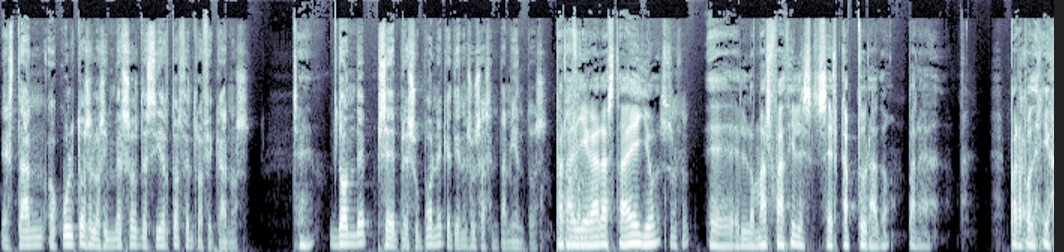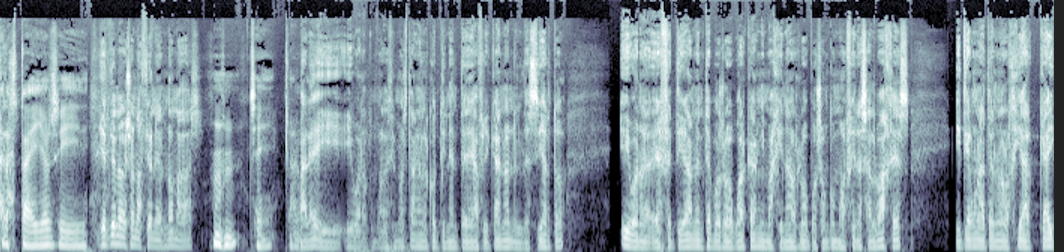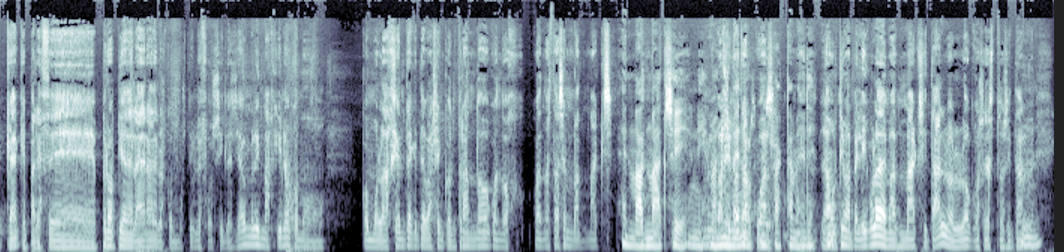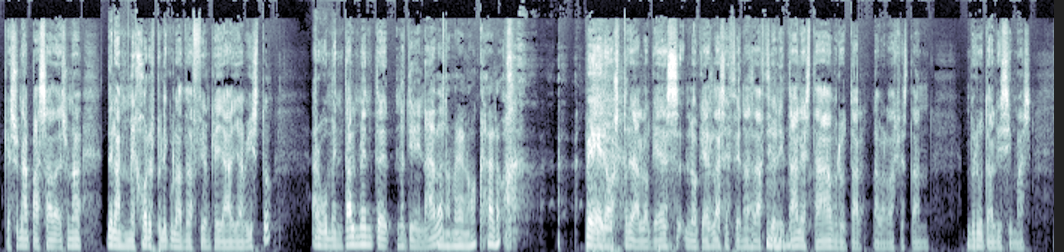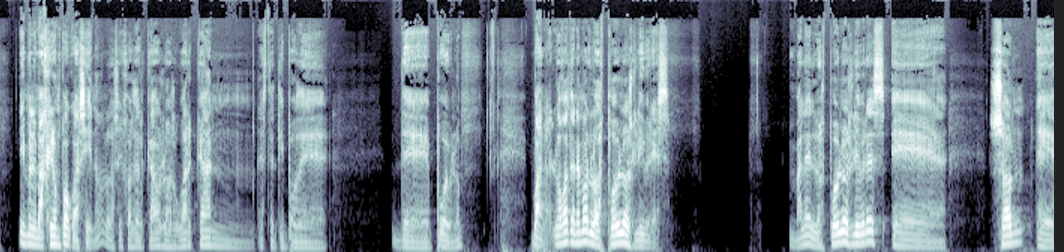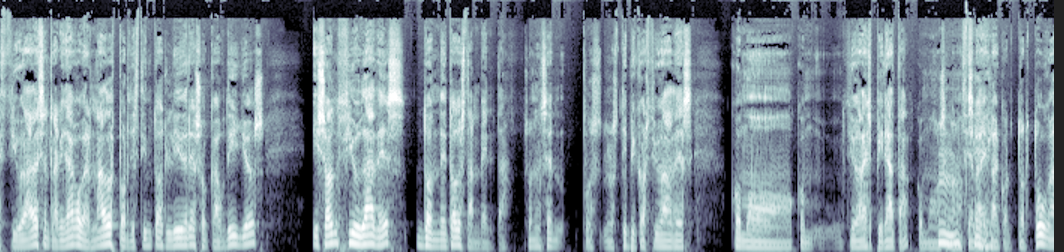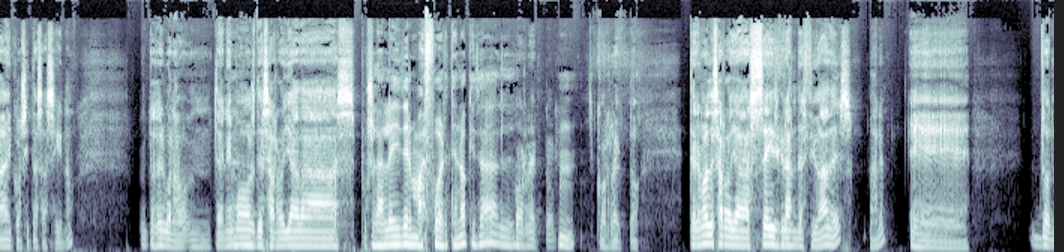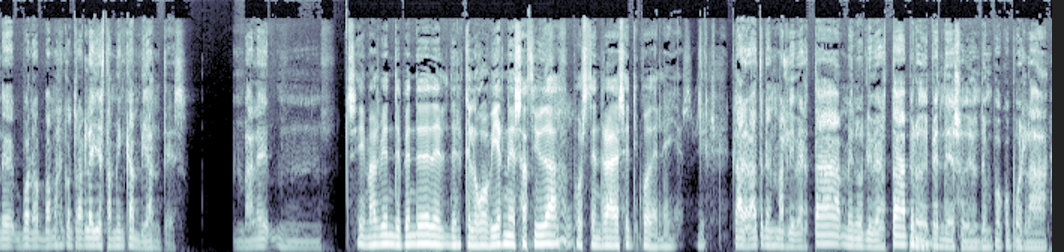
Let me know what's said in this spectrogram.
Están ocultos en los inversos desiertos centroafricanos, donde se presupone que tienen sus asentamientos. Para llegar hasta ellos, eh, lo más fácil es ser capturado para para poder llegar hasta ellos y... Yo entiendo que son naciones nómadas. sí, claro. ¿Vale? Y, bueno, como decimos, están en el continente africano, en el desierto. Y bueno, efectivamente, pues los Warkan, imaginaoslo, pues son como fieras salvajes y tienen una tecnología arcaica que parece propia de la era de los combustibles fósiles. Ya me lo imagino como, como la gente que te vas encontrando cuando cuando estás en Mad Max. En Mad Max, sí, ni más ni menos, Exactamente. La última película de Mad Max y tal, los locos estos y tal, mm. que es una pasada, es una de las mejores películas de acción que ya haya visto. Argumentalmente no tiene nada. No, hombre, no, claro. Pero, ostras, lo que es, lo que es las escenas de acción y tal está brutal. La verdad es que están brutalísimas. Y me lo imagino un poco así, ¿no? Los hijos del caos, los Warcan, este tipo de, de pueblo. Bueno, luego tenemos los pueblos libres. ¿Vale? Los pueblos libres eh, son eh, ciudades en realidad gobernados por distintos líderes o caudillos y son ciudades donde todo está en venta. Suelen ser pues, los típicos ciudades como, ciudades pirata, como se mm, conocía la isla Tortuga y cositas así, ¿no? Entonces, bueno, mm, tenemos desarrolladas... Pues, la ley del más fuerte, ¿no? Quizá. Correcto, mm. correcto. Tenemos desarrolladas seis grandes ciudades, ¿vale? Eh, donde, bueno, vamos a encontrar leyes también cambiantes, ¿vale? Mm. Sí, más bien depende del, que lo gobierne esa ciudad, pues tendrá ese tipo de leyes. Claro, va a tener más libertad, menos libertad, pero depende eso de, un poco, pues la,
